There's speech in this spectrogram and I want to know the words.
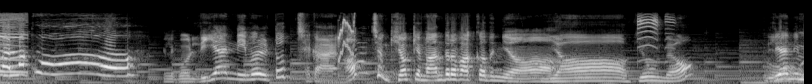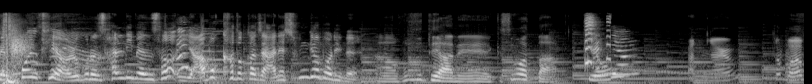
말라고 그리고 리아님을 또 제가 엄청 귀엽게 만들어봤거든요. 이야 귀여운데요? 리아님의 포인트의 얼굴은 살리면서 이 아보카도까지 안에 숨겨버리는. 아 후드티 안에 이렇게 숨었다 귀여워 안녕. 좀 마음에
